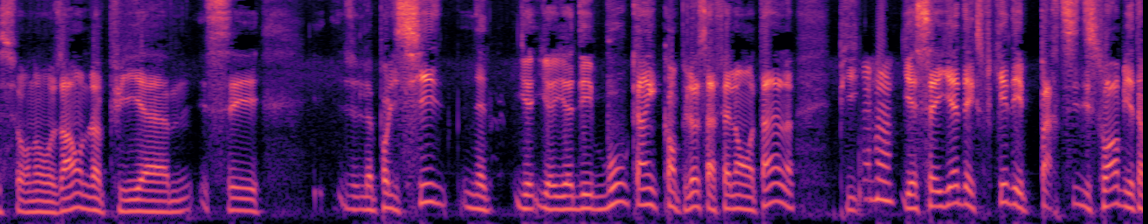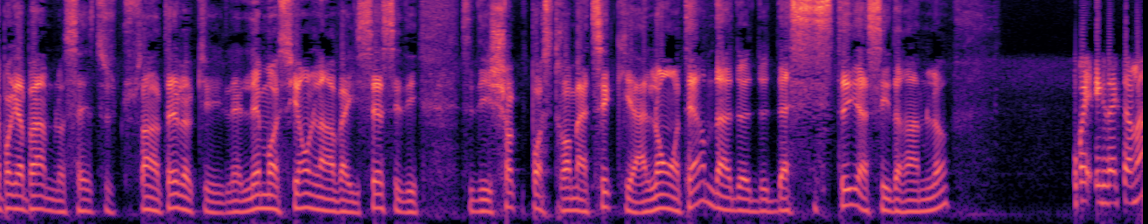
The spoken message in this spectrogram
sur nos ondes. là. Puis euh, c'est le policier. Il y, a, il y des bouts quand il compte. Là, ça fait longtemps. Là, puis Mhm. il essayait d'expliquer des parties de l'histoire, puis il était pas capable. Là. Tu, tu sentais là, que l'émotion l'envahissait. C'est des c'est des chocs post-traumatiques qui, à long terme, d'assister à ces drames-là. Oui, exactement.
